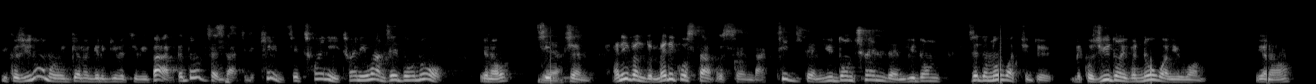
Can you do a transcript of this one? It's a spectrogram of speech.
because you know I'm going to give it to you back. But don't say that to the kids. They're 20, 21. They don't know, you know, teach yeah. them. And even the medical staff was saying that, teach them. You don't train them. You don't, they don't know what to do because you don't even know what you want, you know.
